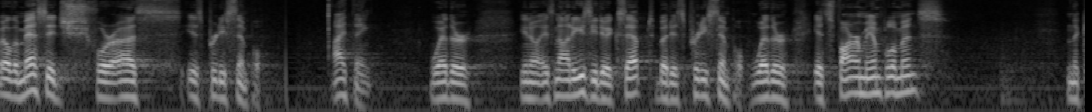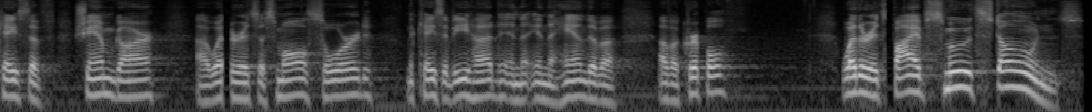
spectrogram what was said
Well, the message for us is pretty simple, I think. Whether, you know, it's not easy to accept, but it's pretty simple. Whether it's farm implements, in the case of Shamgar, uh, whether it's a small sword, in the case of Ehud, in the, in the hand of a, of a cripple, whether it's five smooth stones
